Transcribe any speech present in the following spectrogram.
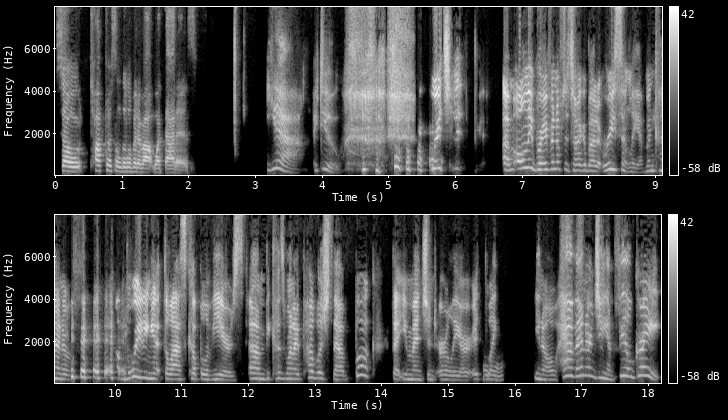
So talk to us a little bit about what that is. Yeah i do. Which I'm only brave enough to talk about it recently. I've been kind of avoiding it the last couple of years um, because when I published that book that you mentioned earlier, it mm-hmm. like you know have energy and feel great.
